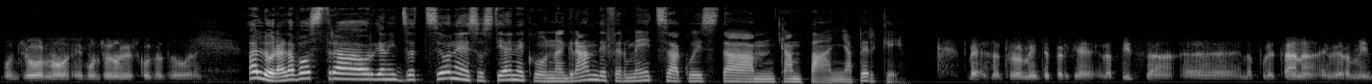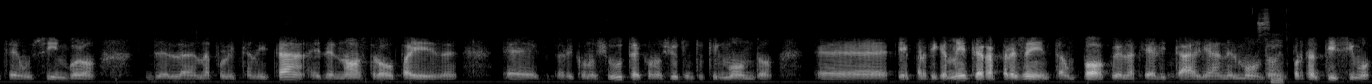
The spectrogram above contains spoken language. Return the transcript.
Buongiorno e buongiorno agli ascoltatori. Allora, la vostra organizzazione sostiene con grande fermezza questa mm, campagna, perché? Beh, naturalmente perché la pizza eh, napoletana è veramente un simbolo della napoletanità e del nostro paese, è riconosciuta e conosciuta in tutto il mondo eh, e praticamente rappresenta un po' quella che è l'Italia nel mondo. Sì. È importantissimo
